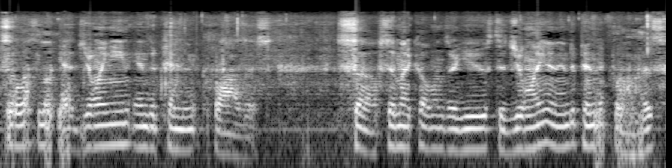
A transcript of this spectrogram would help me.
So let's look at joining independent clauses. So semicolons are used to join an independent clause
